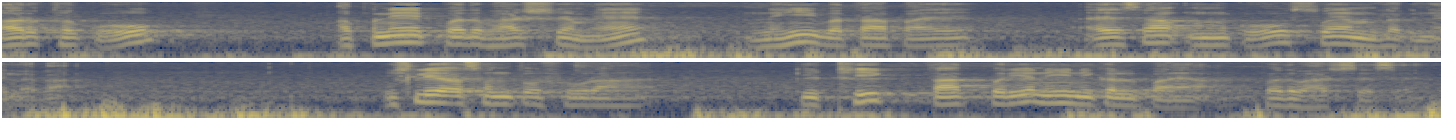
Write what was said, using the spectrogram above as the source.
अर्थ को अपने पदभाष्य में नहीं बता पाए, ऐसा उनको स्वयं लगने लगा। इसलिए असंतोष हो रहा है कि ठीक तात्पर्य नहीं निकल पाया पदभाष्य से।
